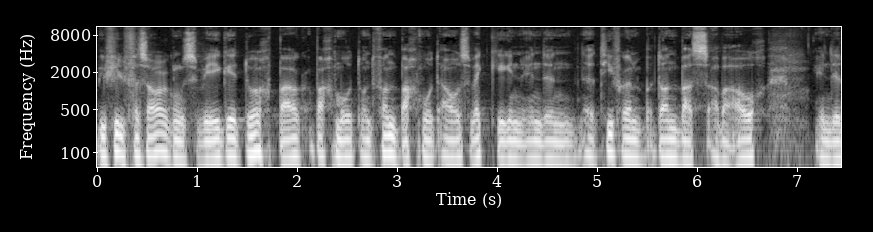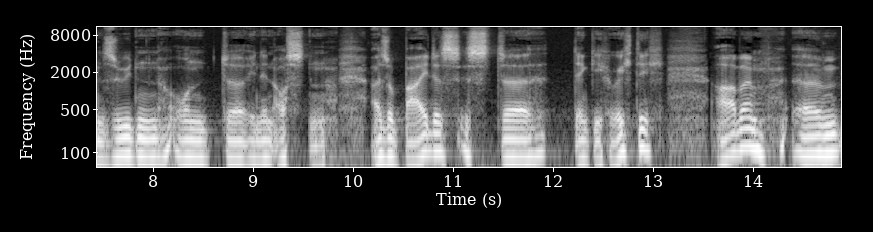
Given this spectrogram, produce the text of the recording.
wie viel Versorgungswege durch Bachmut und von Bachmut aus weggehen in den tieferen Donbass, aber auch in den Süden und in den Osten. Also beides ist denke ich, richtig. Aber ähm,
